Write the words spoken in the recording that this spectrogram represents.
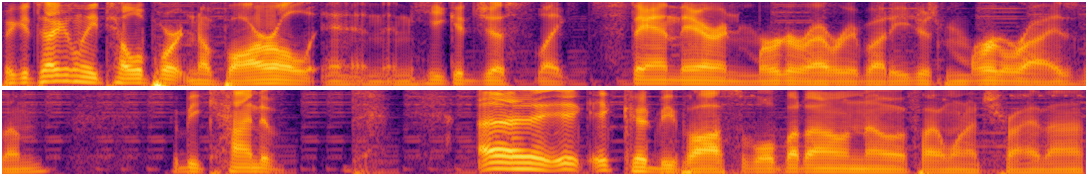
We could technically teleport Nabarl in, and he could just, like, stand there and murder everybody. Just murderize them. It'd be kind of... Uh, it, it could be possible, but I don't know if I want to try that.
